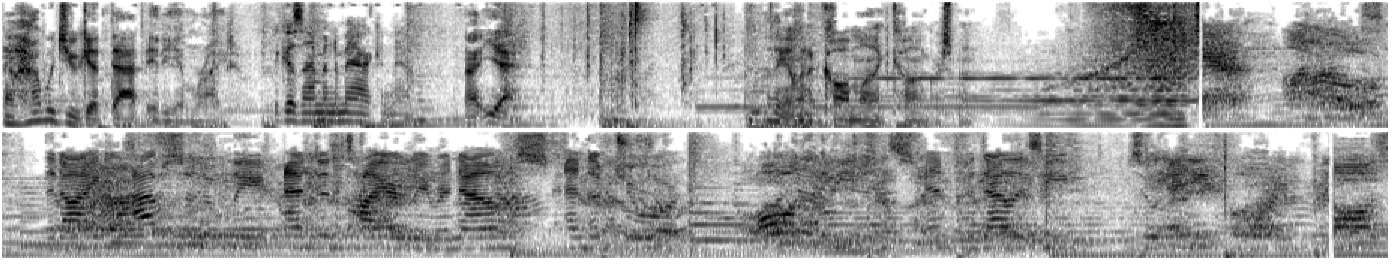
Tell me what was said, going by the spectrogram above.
Now, how would you get that idiom right? because I'm an American now. Not yet. I think I'm going to call my congressman. That I absolutely and entirely renounce and abjure all allegiance and fidelity to any foreign laws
